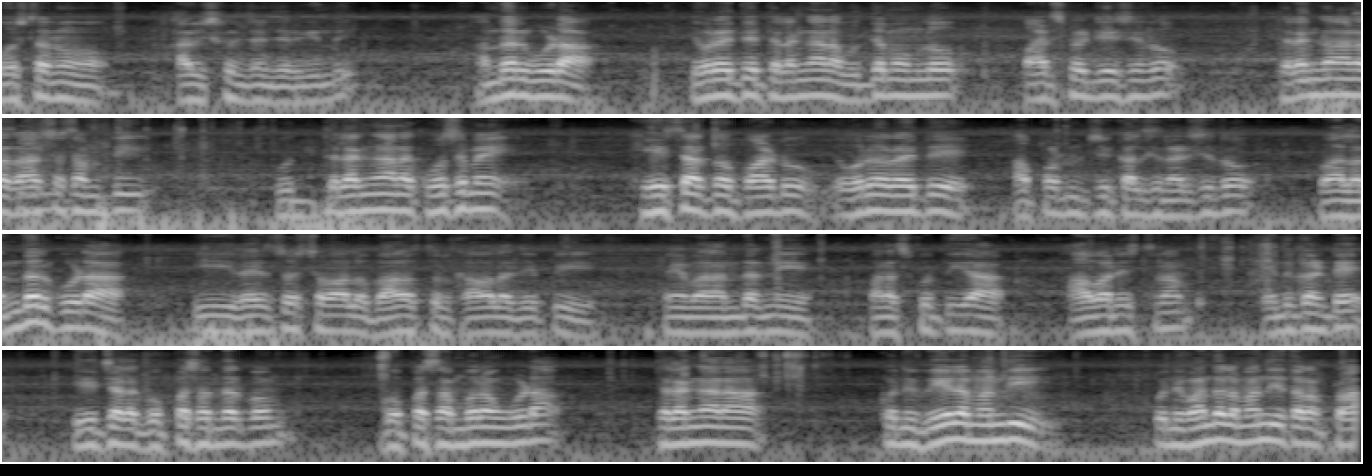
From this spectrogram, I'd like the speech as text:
పోస్టర్ను ఆవిష్కరించడం జరిగింది. అందరూ కూడా ఎవరైతే తెలంగాణ ఉద్యమంలో పార్టిసిపేట్ చేసినారో తెలంగాణ రాష్ట్ర సమితి ఉద్- తెలంగాణ కోసమే కేసీఆర్తో పాటు ఎవరెవరైతే అప్పటి నుంచి కలిసి నడిచిరో వాళ్ళందరూ కూడా ఈ రజతోత్సవాల్లో భాగస్తులు కావాలని చెప్పి మేము వాళ్ళందరినీ మనస్ఫూర్తిగా ఆహ్వానిస్తున్నాం. ఎందుకంటే ఇది చాలా గొప్ప సందర్భం గొప్ప సంబరం కూడా. తెలంగాణ కొన్ని వేల మంది కొన్ని వందల మంది తన ప్రా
